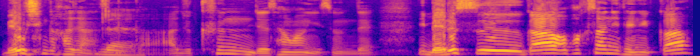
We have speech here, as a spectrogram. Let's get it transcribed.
매우 심각하지 않았습니까? 아주 큰 이제 상황이 있었는데 이 메르스가 확산이 되니까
